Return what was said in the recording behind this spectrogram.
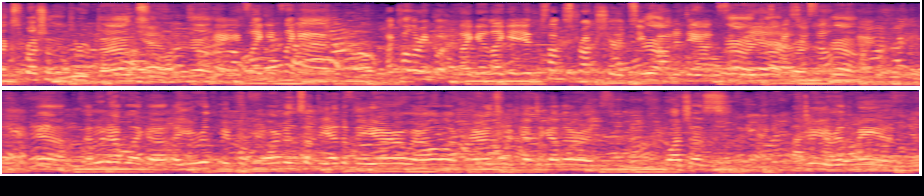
expression through dance. Yeah. Okay, it's like it's like a, a coloring book, like a, like it's some structure to how to dance and express yourself. Yeah. Yeah, and we'd have like a, a Eurythmy performance at the end of the year where all our parents would get together and watch us do Eurythmy, and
